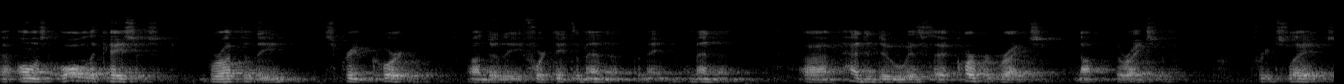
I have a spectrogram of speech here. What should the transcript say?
Uh, almost all the cases brought to the Supreme Court under the 14th Amendment, the main amendment, uh, had to do with uh, corporate rights, not the rights of freed slaves.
